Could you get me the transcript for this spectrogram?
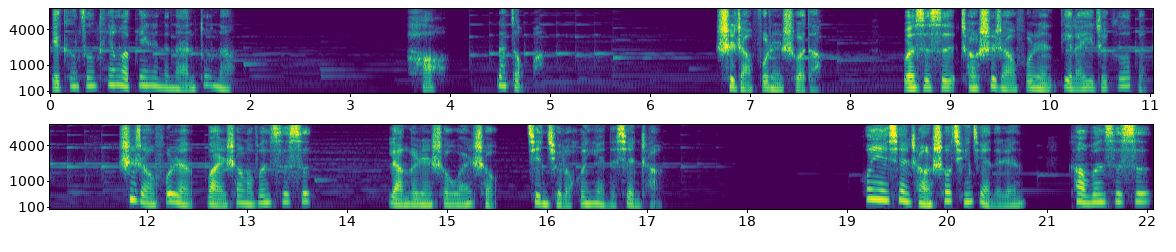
也更增添了辨认的难度呢。好，那走吧。市长夫人说道。温思思朝市长夫人递来一只胳膊，市长夫人挽上了温思思，两个人手挽手进去了婚宴的现场。婚宴现场收请柬的人看温思思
